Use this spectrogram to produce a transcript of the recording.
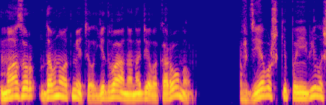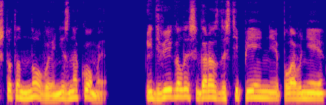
Мазур давно отметил, едва она надела корону, в девушке появилось что-то новое, незнакомое, и двигалась гораздо степеннее, плавнее,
